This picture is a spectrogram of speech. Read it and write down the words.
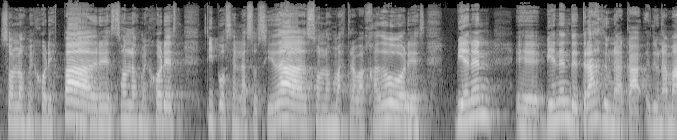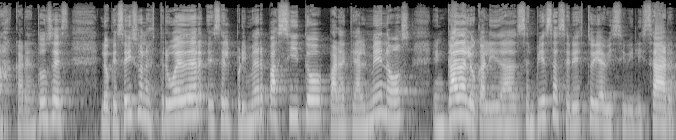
son los mejores padres, son los mejores tipos en la sociedad, son los más trabajadores, vienen, eh, vienen detrás de una, de una máscara. Entonces, lo que se hizo en Strueder es el primer pasito para que al menos en cada localidad se empiece a hacer esto y a visibilizar.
